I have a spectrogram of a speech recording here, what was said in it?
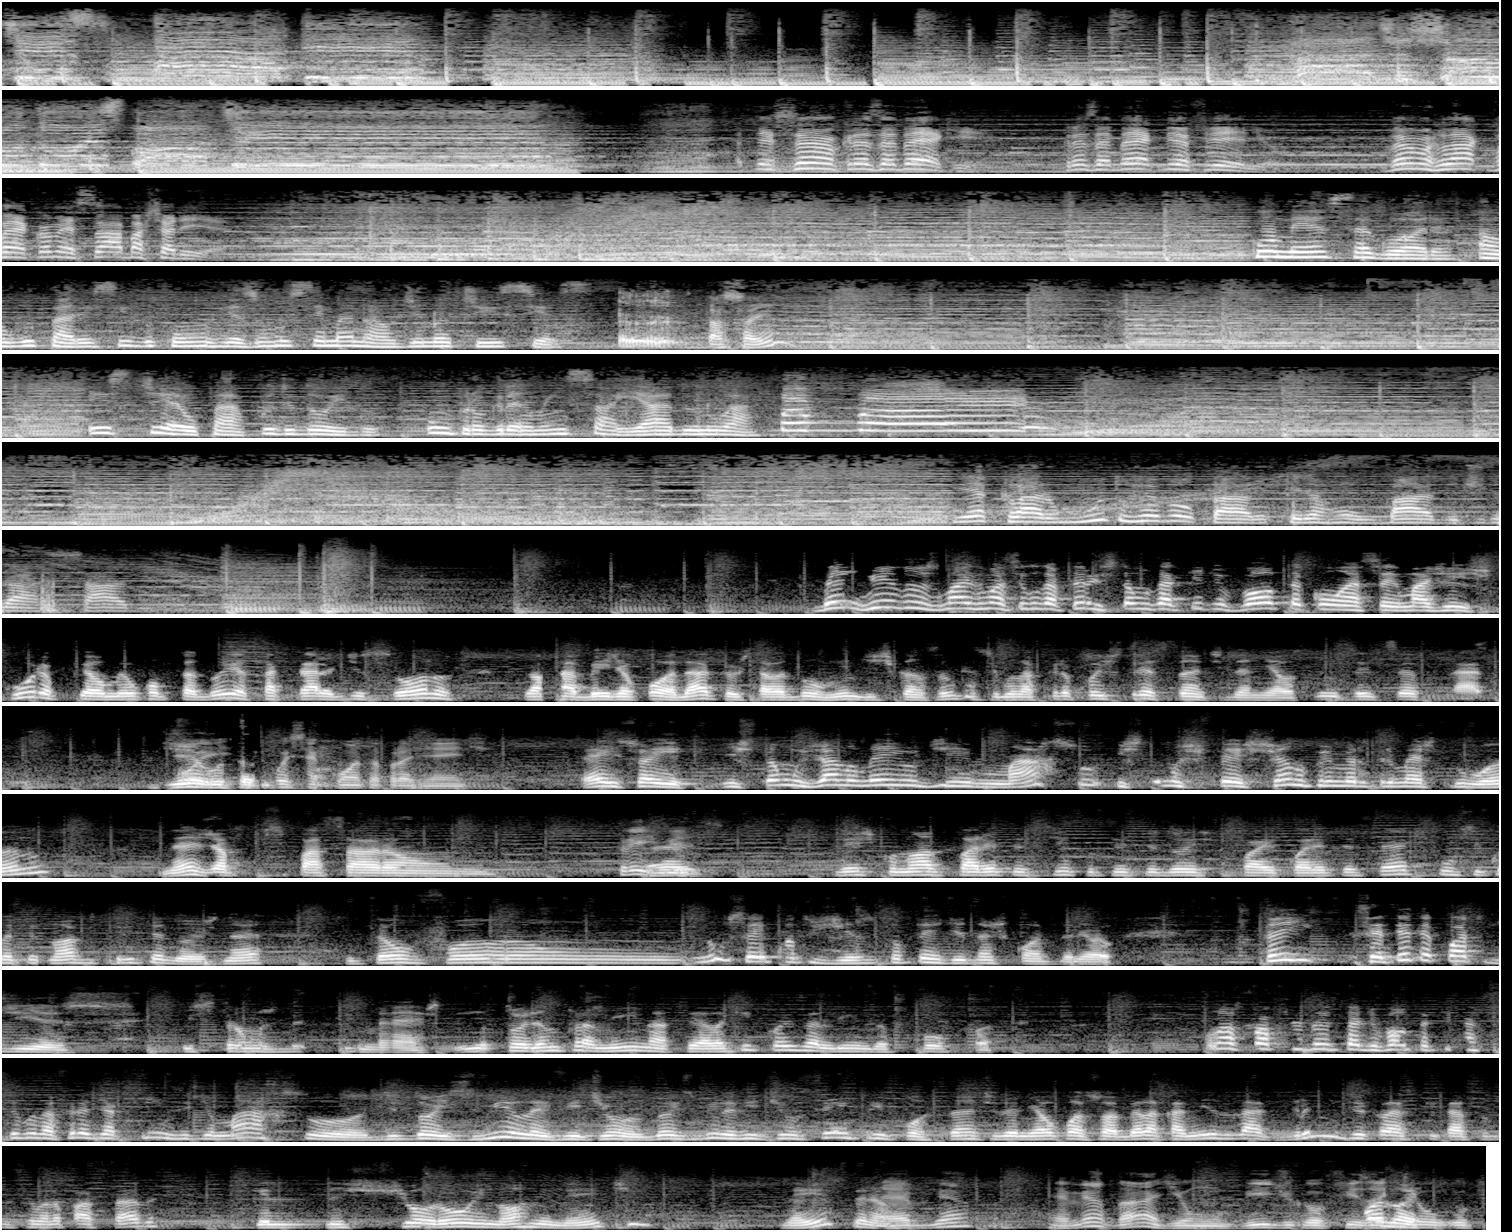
esportes é aqui. Rádio Show do Esporte. Atenção, Krezebeck! Krezebeck, meu filho! Vamos lá que vai começar a baixaria. Começa agora, algo parecido com um resumo semanal de notícias. Tá saindo? Este é o Papo de Doido, um programa ensaiado no ar. E é claro, muito revoltado, aquele arrombado, desgraçado. Bem-vindos mais uma segunda-feira. Estamos aqui de volta com essa imagem escura, porque é o meu computador e essa cara de sono. Eu acabei de acordar, que eu estava dormindo, descansando, que a segunda-feira foi estressante, Daniel. Não sei se você sabe. Diego Foi, depois você conta pra gente. É isso aí. Estamos já no meio de março, estamos fechando o primeiro trimestre do ano, né? Já se passaram Três É. vezes. 3 com 9, 45, 32, pai 47, com 59, 32, né? Então foram. Não sei quantos dias, eu tô perdido nas contas, Daniel. Tem 74 dias estamos de trimestre. E eu tô olhando pra mim na tela, que coisa linda, fofa. O nosso Papo de está de volta aqui na segunda-feira, dia 15 de março de 2021. 2021 sempre importante. O Daniel com a sua bela camisa da grande classificação da semana passada, que ele chorou enormemente. Não é isso, Daniel? É, ver- é verdade. Um vídeo que eu fiz Boa aqui. noite. eu- eu-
